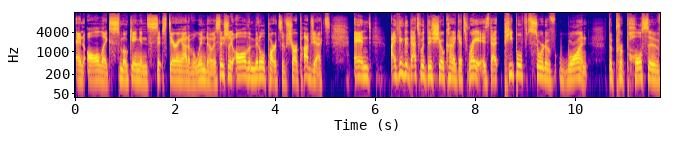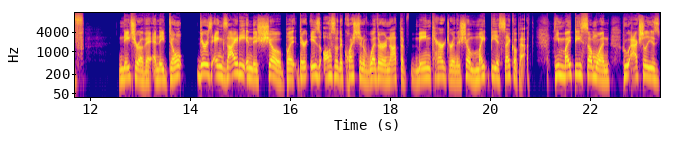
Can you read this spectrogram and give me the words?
and all like smoking and staring out of a window, essentially all the middle parts of sharp objects. And I think that that's what this show kind of gets right is that people sort of want the propulsive nature of it and they don't there is anxiety in this show, but there is also the question of whether or not the main character in the show might be a psychopath. He might be someone who actually is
